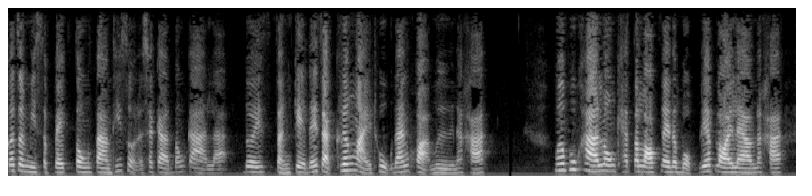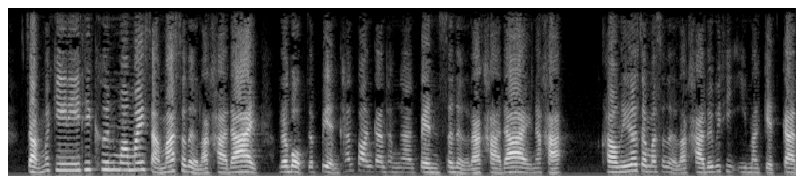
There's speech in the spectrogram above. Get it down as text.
ก็จะมีสเปคตรงตามที่ส่วนราชการต้องการแล้วโดยสังเกตได้จากเครื่องหมายถูกด้านขวามือนะคะ เมื่อผู้ค้าลงแคตตาล็อกในระบบเรียบร้อยแล้วนะคะ จากเมื่อกี้นี้ที่ขึ้นว่าไม่สามารถเสนอราคาได้ ระบบจะเปลี่ยนขั้นตอนการทำงานเป็นเสนอราคาได้นะคะ คราวนี้เราจะมาเสนอราคาด้วยวิธี e-market กัน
